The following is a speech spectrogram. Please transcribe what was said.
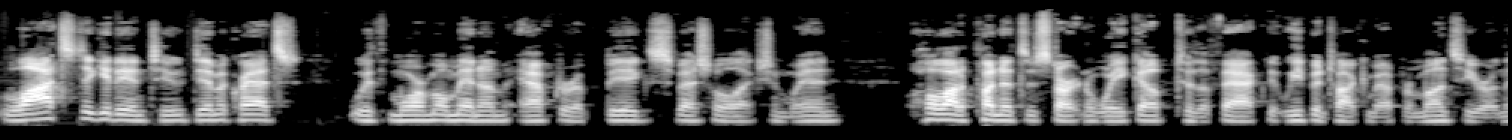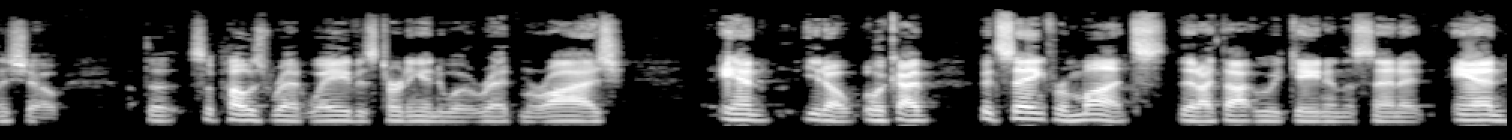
lots to get into. Democrats with more momentum after a big special election win. A whole lot of pundits are starting to wake up to the fact that we've been talking about for months here on this show the supposed red wave is turning into a red mirage. And, you know, look, I've been saying for months that I thought we would gain in the Senate. And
